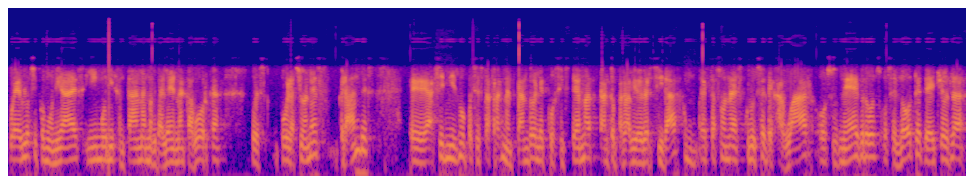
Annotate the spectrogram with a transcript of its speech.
pueblos y comunidades, Imuri, Santana, Magdalena, Caborca, pues poblaciones grandes. Eh, asimismo, pues se está fragmentando el ecosistema tanto para la biodiversidad, como esta zona es cruce de jaguar, osos negros, ocelotes, de hecho es la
